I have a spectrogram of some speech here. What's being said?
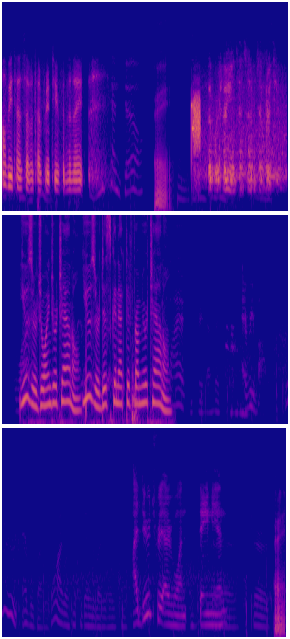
I'll be ten seven ten forty two for the night. Right. We're showing you 10 7 10 42. User joined your channel. User disconnected from your channel. I do treat everyone, Damien. Alright.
